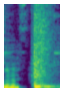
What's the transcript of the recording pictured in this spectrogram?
best.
